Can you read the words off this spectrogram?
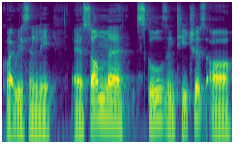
quite recently. Uh, some uh, schools and teachers are,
